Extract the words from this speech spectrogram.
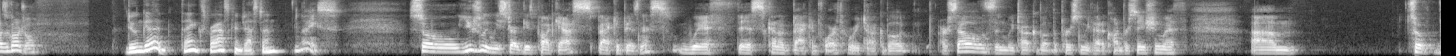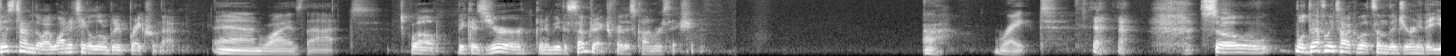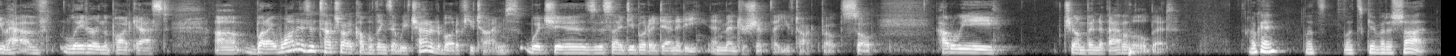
how's it going, Joel? Doing good. Thanks for asking, Justin. Nice. So, usually we start these podcasts back in business with this kind of back and forth where we talk about ourselves and we talk about the person we've had a conversation with. Um, so, this time, though, I want to take a little bit of break from that. And why is that? Well, because you're going to be the subject for this conversation. Ah, right. So, we'll definitely talk about some of the journey that you have later in the podcast. Uh, but I wanted to touch on a couple things that we've chatted about a few times, which is this idea about identity and mentorship that you've talked about. So, how do we jump into that a little bit? Okay, let's let's give it a shot.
